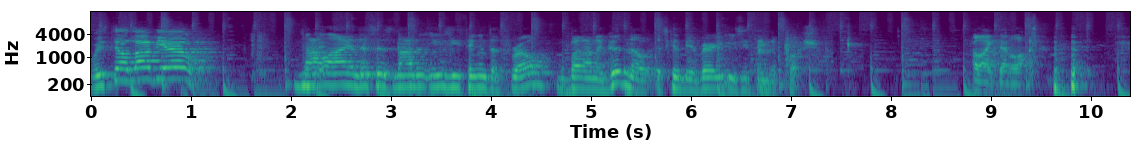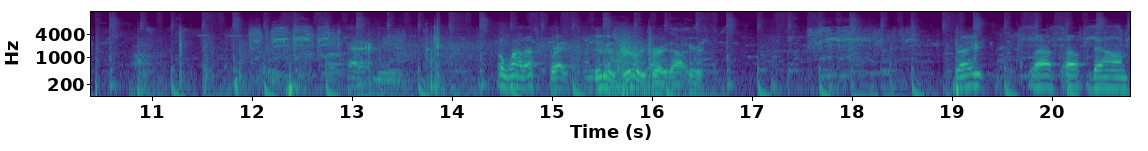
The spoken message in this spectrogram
We still love you. Not lying, this is not an easy thing to throw, but on a good note, it's gonna be a very easy thing to push. I like that a lot. Oh wow, that's bright. It is really bright out here. Right, left, up, down.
